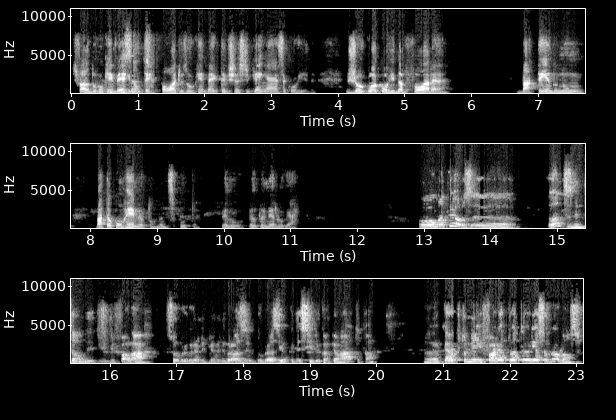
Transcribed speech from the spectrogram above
gente fala do Huckenberg não ter pódios, o Huckenberg teve chance de ganhar essa corrida. Jogou a corrida fora, batendo num. Bateu com Hamilton na disputa pelo, pelo primeiro lugar. Ô, Matheus, uh, Antes, então, de, de, falar sobre o Grande Prêmio do Brasil, do Brasil, que decide o campeonato, tá? Eu quero que tu me fale a tua teoria sobre o Alonso.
